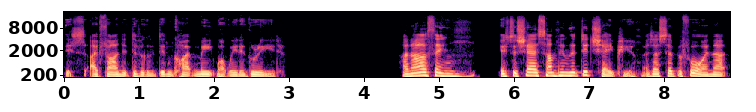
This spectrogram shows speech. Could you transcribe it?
this, I found it difficult. It didn't quite meet what we'd agreed. Another thing is to share something that did shape you. As I said before in that,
